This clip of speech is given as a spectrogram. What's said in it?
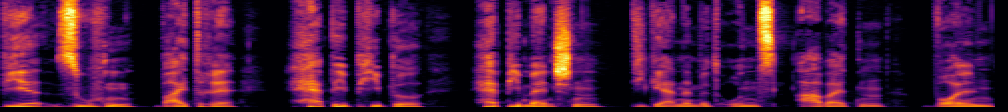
Wir suchen weitere happy people, happy Menschen, die gerne mit uns arbeiten wollen.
